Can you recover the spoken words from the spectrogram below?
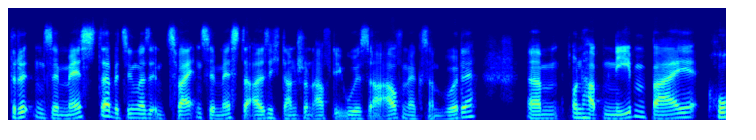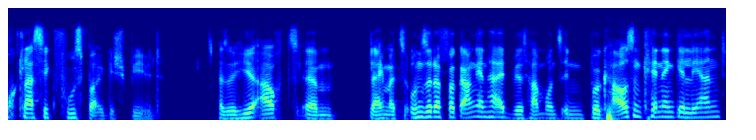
dritten Semester, beziehungsweise im zweiten Semester, als ich dann schon auf die USA aufmerksam wurde ähm, und habe nebenbei hochklassig Fußball gespielt. Also hier auch ähm, gleich mal zu unserer Vergangenheit. Wir haben uns in Burghausen kennengelernt,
